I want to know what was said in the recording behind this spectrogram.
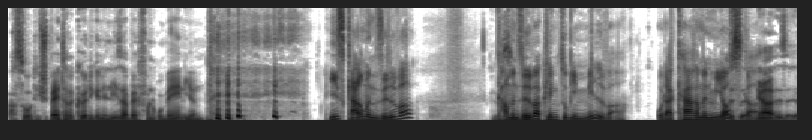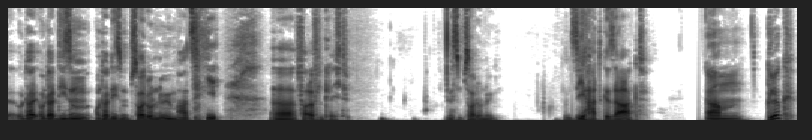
Ach so, die spätere Königin Elisabeth von Rumänien. Hieß Carmen Silva? Carmen Silva klingt so wie Milva. Oder Carmen Ist, Mioska. äh, ja, ist, äh, unter, unter diesem unter diesem Pseudonym hat sie äh, veröffentlicht. Ist ein Pseudonym. Und sie hat gesagt, ähm, Glück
